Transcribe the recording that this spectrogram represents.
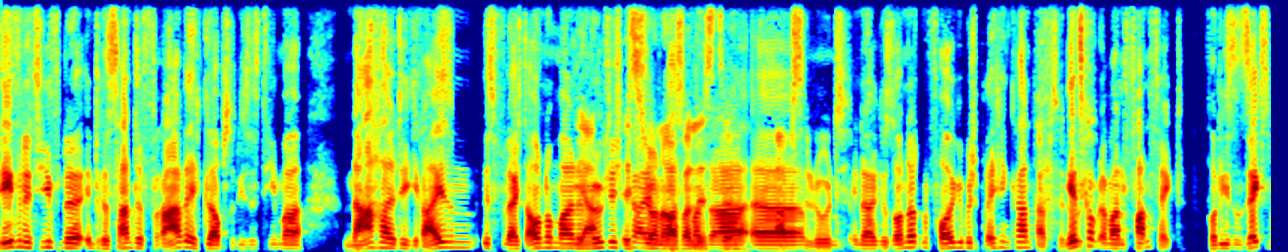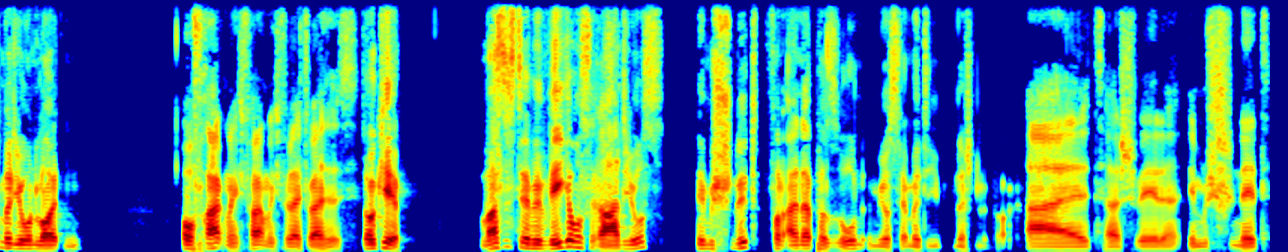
definitiv eine interessante Frage. Ich glaube, so dieses Thema nachhaltig reisen ist vielleicht auch nochmal eine Ja, Möglichkeit, was man Liste. da ähm, Absolut. in einer gesonderten Folge besprechen kann. Absolut. Jetzt kommt aber ein Fun Fact. Von diesen sechs Millionen Leuten. oh, frag mich, frag mich, vielleicht weiß ich Okay. Was ist der Bewegungsradius im Schnitt von einer Person im Yosemite National Park? Alter Schwede, im Schnitt.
